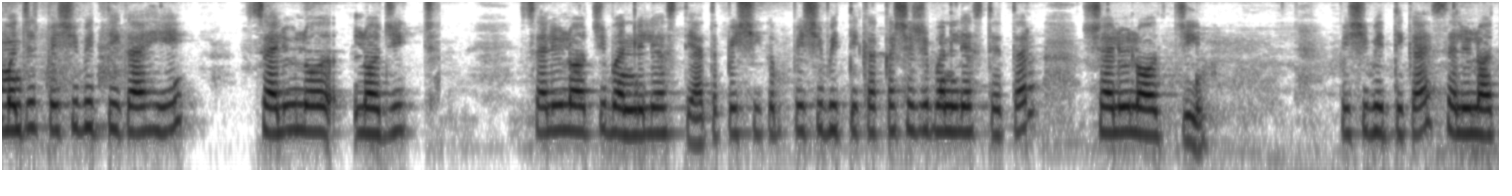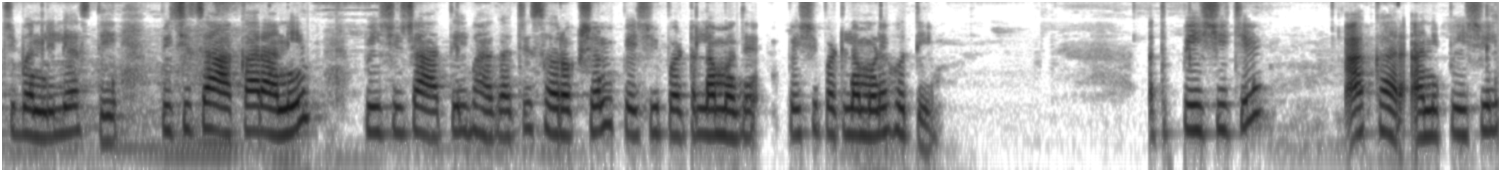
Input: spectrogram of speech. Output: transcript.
म्हणजेच पेशीभित्तिका ही सॅल्युलोलॉजिक सॅल्युलॉजची बनलेली असते. आता पेशी पेशीभित्तिका कशाची बनली असते तर सॅल्युलॉजी पेशीभित्तिका आहे बनलेली असते. पेशीचा आकार आणि पेशीच्या आतील भागाचे संरक्षण पेशीपटलामध्ये पेशीपटलामुळे होते. आता पेशीचे आकार आणि पेशील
